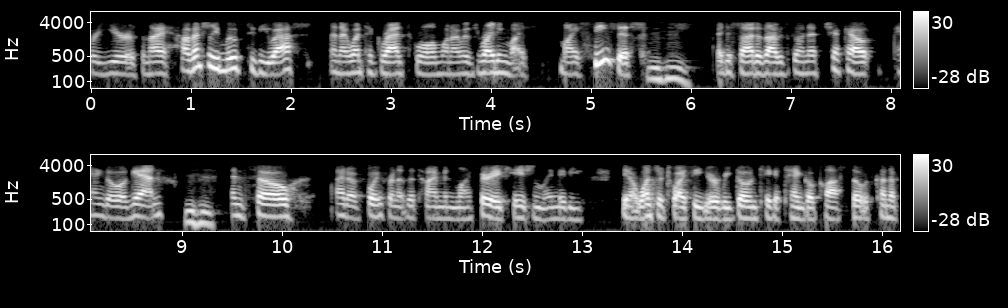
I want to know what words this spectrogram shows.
for years. And I eventually moved to the U.S. and I went to grad school. And when I was writing my my thesis, mm-hmm. I decided I was going to check out tango again. Mm-hmm. And so I had a boyfriend at the time, and like very occasionally, maybe you know once or twice a year, we'd go and take a tango class. So it was kind of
